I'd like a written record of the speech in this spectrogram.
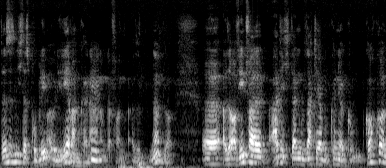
das ist nicht das Problem, aber die Lehrer haben keine mhm. Ahnung davon. Also, ne, so. Äh, also auf jeden Fall hatte ich dann gesagt, ja, wir können ja Kochkurs,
